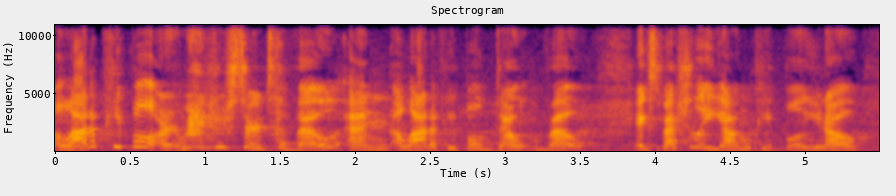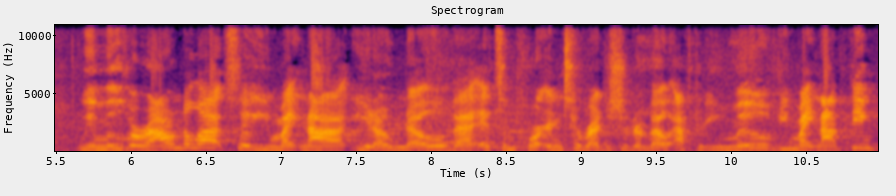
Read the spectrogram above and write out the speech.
a lot of people aren't registered to vote and a lot of people don't vote especially young people. You know we move around a lot so you might not you know know that it's important to register to vote after you moved. You might not think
